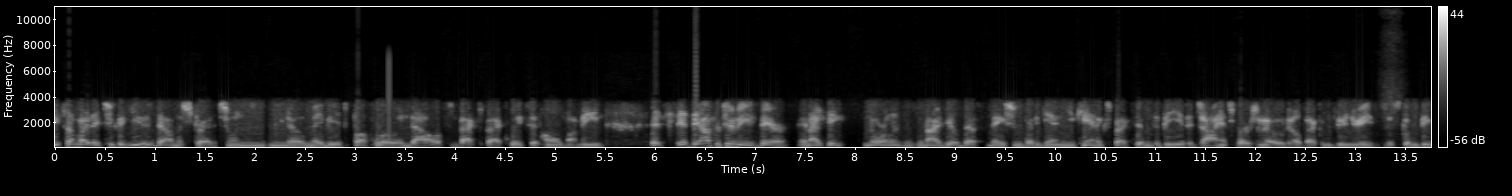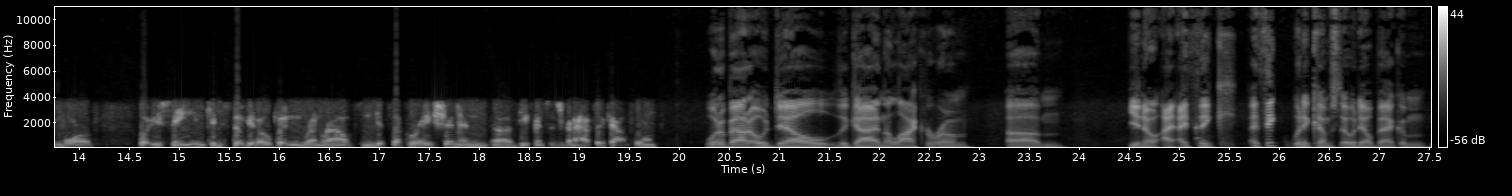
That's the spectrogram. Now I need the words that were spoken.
he's somebody that you could use down the stretch when you know maybe it's Buffalo and Dallas back-to-back weeks at home. I mean, it's it, the opportunity is there, and I think New Orleans is an ideal destination. But again, you can't expect him to be the Giants' version of Odell Beckham Jr. He's just going to be more of what you've seen. Can still get open, run routes, and get separation, and uh, defenses are going to have to account for him. What about Odell, the guy in the locker room? Um, you know, I, I think I think when it comes to Odell Beckham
